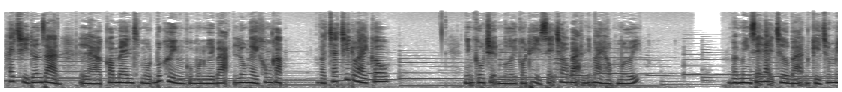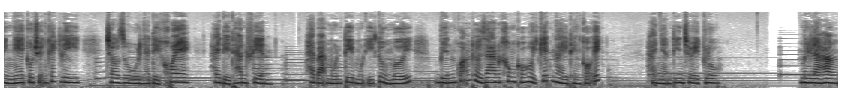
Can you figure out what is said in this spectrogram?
Hay chỉ đơn giản là comment một bức hình của một người bạn lâu ngày không gặp và chat chít vài câu. Những câu chuyện mới có thể sẽ cho bạn những bài học mới. Và mình sẽ lại chờ bạn kể cho mình nghe câu chuyện cách ly, cho dù là để khoe hay để than phiền, hay bạn muốn tìm một ý tưởng mới, biến quãng thời gian không có hồi kết này thành có ích hãy nhắn tin cho Eclo. Mình là Hằng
